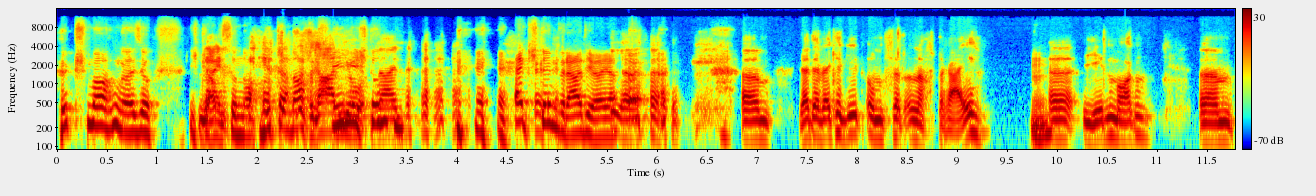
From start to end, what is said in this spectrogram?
hübsch machen. Also, ich glaube, so nach Mitternacht, viele Stunden. Nein. Stimmt, Radio, ja. Ja. ähm, ja, der Wecker geht um Viertel nach drei mhm. äh, jeden Morgen ähm,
